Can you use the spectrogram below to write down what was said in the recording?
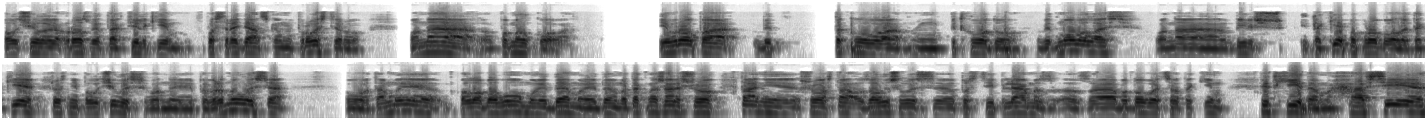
отримала розвиток тільки в пострадянському простору, вона помилкова. Європа від такого підходу відмовилась, вона більш і таке попробувала, і таке, щось не вийшло, вони повернулися. От, а ми по лобовому йдемо, йдемо. Так, на жаль, що стані, що залишились е, пусті плями, забудовуються таким підхідом. А всі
